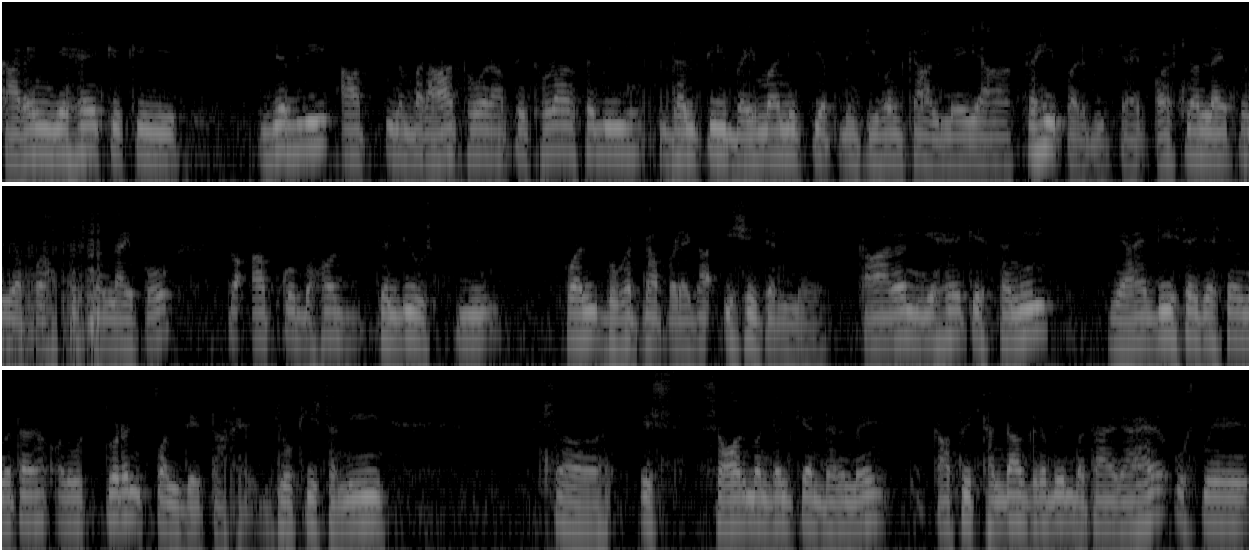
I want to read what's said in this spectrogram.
कारण ये है क्योंकि यदि आप नंबर आठ हो और आपने थोड़ा सा भी गलती, बेईमानी की अपने जीवन काल में या कहीं पर भी, चाहे पर्सनल लाइफ हो या प्रोफेशनल लाइफ हो तो आपको बहुत जल्दी उसकी फल भुगतना पड़ेगा इसी जन्म में। कारण यह है कि शनि न्यायाधीश है, जैसे मैं बताया, और वो तुरंत फल देता है, जो कि शनि इस सौर मंडल के अंदर में काफ़ी ठंडा ग्रह में बताया गया है, उसमें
